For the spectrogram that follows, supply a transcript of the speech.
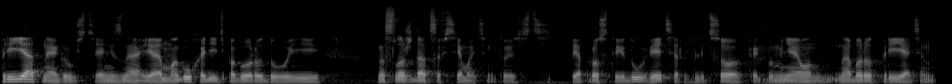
приятная грусть. Я не знаю, я могу ходить по городу и наслаждаться всем этим. То есть я просто иду, ветер в лицо, как бы мне он, наоборот, приятен.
